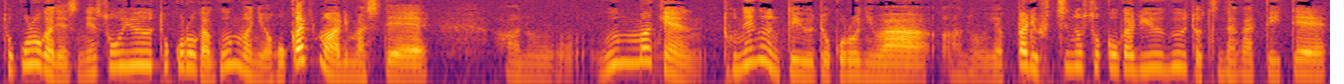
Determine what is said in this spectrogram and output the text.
ところがですね、そういうところが群馬には他にもありまして、あの、群馬県利根郡っていうところには、あの、やっぱり縁の底が竜宮と繋がっていて、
